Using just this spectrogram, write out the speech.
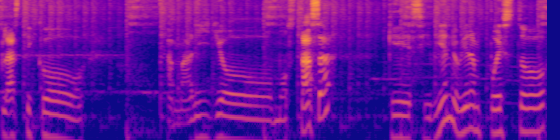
plástico amarillo mostaza que si bien le hubieran puesto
